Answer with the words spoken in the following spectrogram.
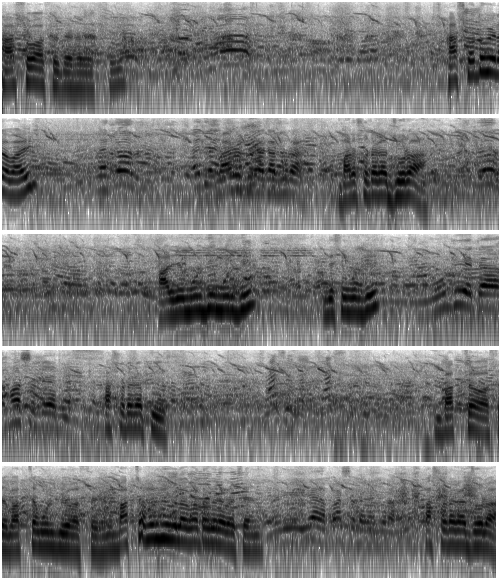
হাঁসও আছে দেখা যাচ্ছে। হাঁস কত করে ভাই? বারোশো টাকা জোড়া। বারোশো টাকা জোড়া। আর যে মুরগি মুরগি? দেশি মুরগি? মুরগি এটা পাঁচশো টাকা পিস পাঁচশো টাকা পিস বাচ্চাও আছে বাচ্চা মুরগিও আছে বাচ্চা মুরগিগুলো কত করে বেছেন পাঁচশো টাকা জোড়া। পাঁচশো টাকা জোড়া।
